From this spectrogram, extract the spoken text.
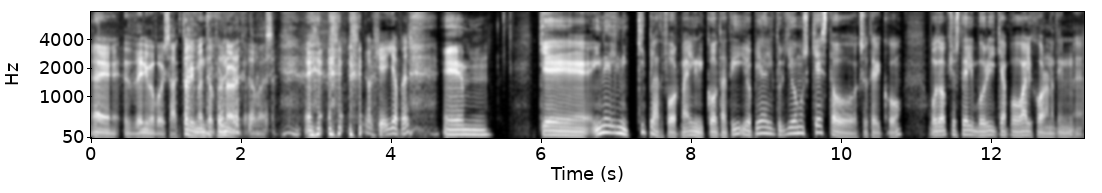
Ε, δεν είμαι voice actor, είμαι entrepreneur κατά βάση. Οκ, για πες. Εμ, και είναι ελληνική πλατφόρμα, ελληνικότατη, η οποία λειτουργεί όμως και στο εξωτερικό. Οπότε όποιος θέλει μπορεί και από άλλη χώρα να την, ε,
